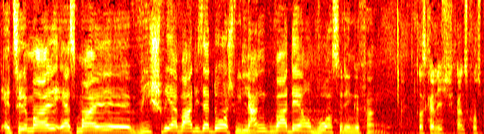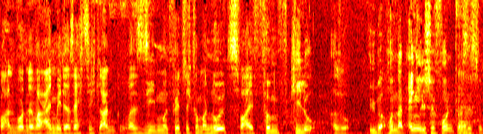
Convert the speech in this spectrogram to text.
Erzähl mal erstmal, äh, wie schwer war dieser Dorsch? Wie lang war der und wo hast du den gefangen? Das kann ich ganz kurz beantworten. Der war 1,60 Meter lang, war 47,025 Kilo, also über 100 englische Pfund. Das ist so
